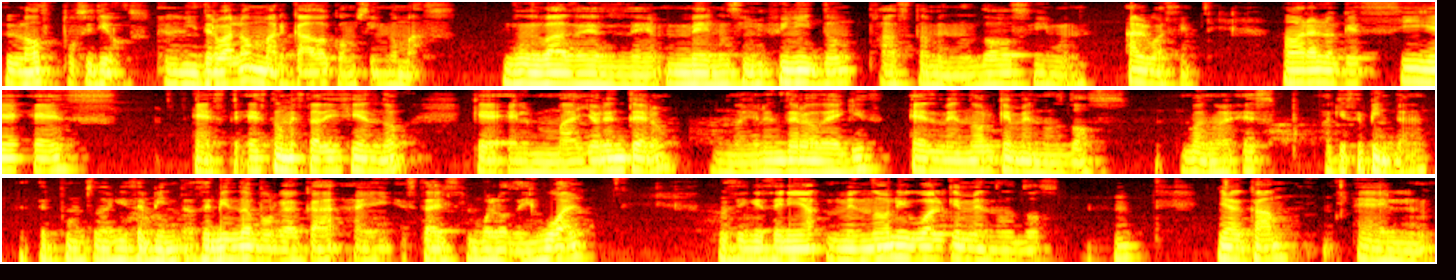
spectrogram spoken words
los positivos, el intervalo marcado con signo más. Entonces va desde menos infinito hasta menos 2 y bueno, algo así. Ahora lo que sigue es este. Esto me está diciendo que el mayor entero, mayor entero de x, es menor que menos 2. Bueno, es aquí se pinta, ¿eh? este punto de aquí se pinta, se pinta porque acá ahí está el símbolo de igual, así que sería menor o igual que menos 2. Y acá el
